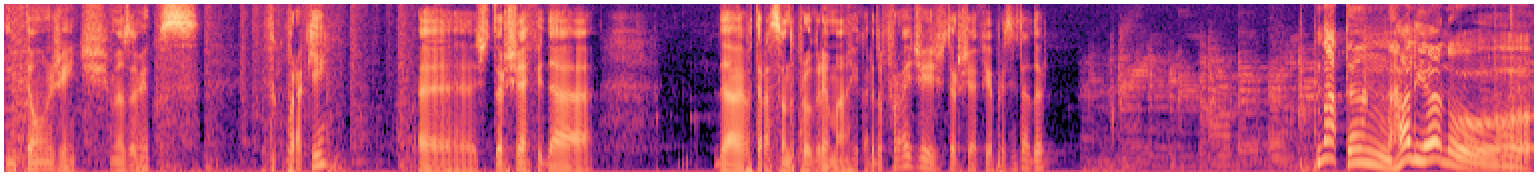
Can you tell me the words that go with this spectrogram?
Então, gente, meus amigos, fico por aqui. É, Editor-chefe da da alteração do programa Ricardo Freud, editor-chefe e apresentador. Nathan Raliano.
